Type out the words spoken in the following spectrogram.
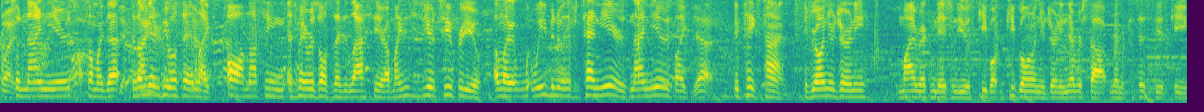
but so nine years, something like that. Yeah, Because I'm nine getting people saying yeah. like, "Oh, I'm not seeing as many results as I did last year." I'm like, "This is year two for you." I'm like, "We've been doing it for ten years, nine years. Like, Yeah. it takes time. If you're on your journey, my recommendation to you is keep keep going on your journey. Never stop. Remember, consistency is key.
